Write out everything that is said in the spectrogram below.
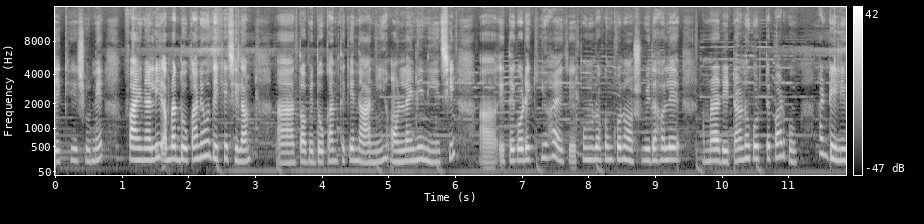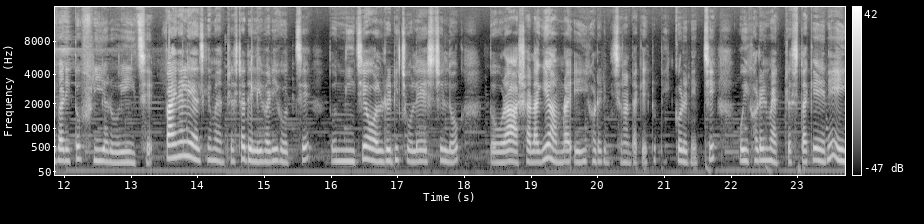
দেখে, শুনে ফাইনালি আমরা দোকানেও দেখেছিলাম। তবে দোকান থেকে না নিয়ে অনলাইনে নিয়েছি। এতে করে কি হয় যে কোনো রকম কোনো অসুবিধা হলে আমরা রিটার্নও করতে পারব আর ডেলিভারি তো ফ্রি আর রয়েইছে। ফাইনালি আজকে ম্যাট্রেসটা ডেলিভারি হচ্ছে। তো নিচে অলরেডি চলে এসছে লোক। তো ওরা আসার আগে আমরা এই ঘরের বিছানাটাকে একটু ঠিক করে নিচ্ছি। ওই ঘরের ম্যাট্রেসটাকে এনে এই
